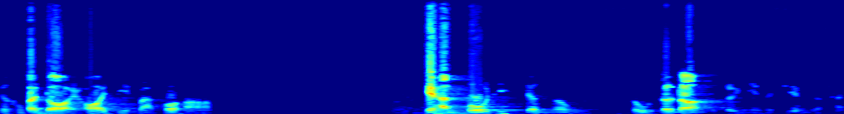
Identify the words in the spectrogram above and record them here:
Chứ không phải đòi hỏi chuyện bạc của họ. Cái hạnh bố thí chân ông tu tới đó tự nhiên nó chuyển ra thành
